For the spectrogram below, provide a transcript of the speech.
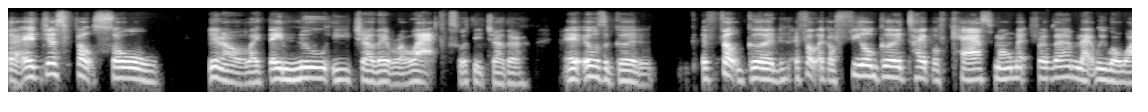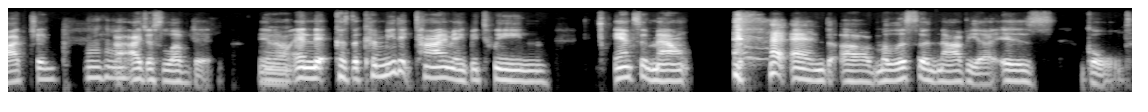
it just felt so, you know, like they knew each other, they relaxed with each other. It, it was a good, it felt good. It felt like a feel good type of cast moment for them that we were watching. Mhm. I, I just loved it, you know, and because the comedic timing between Anson Mount and uh, Melissa Navia is gold,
